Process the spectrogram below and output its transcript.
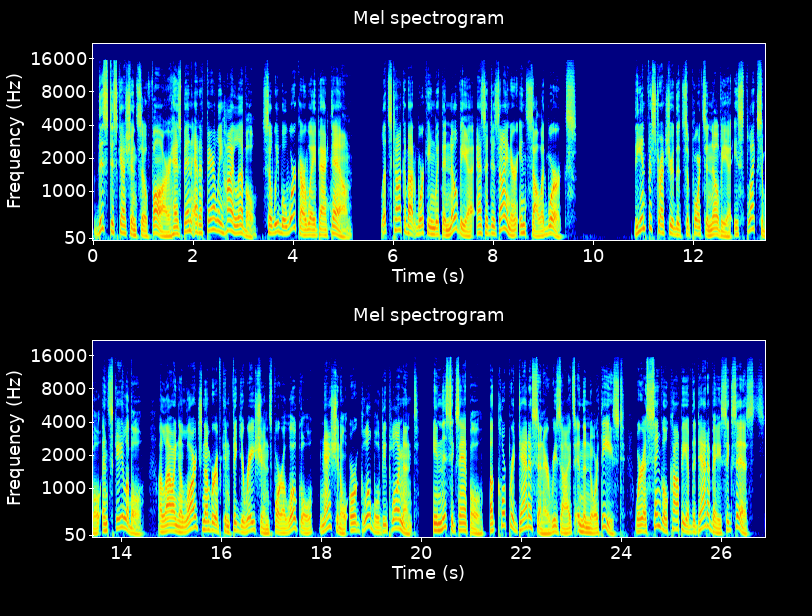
This discussion so far has been at a fairly high level, so we will work our way back down. Let's talk about working with ENOVIA as a designer in SolidWorks. The infrastructure that supports ENOVIA is flexible and scalable allowing a large number of configurations for a local, national, or global deployment. In this example, a corporate data center resides in the Northeast, where a single copy of the database exists.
